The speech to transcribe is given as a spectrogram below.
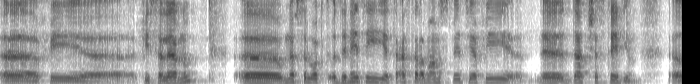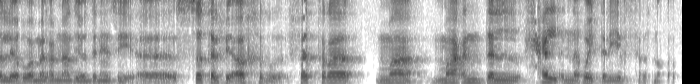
آه، في آه، في ساليرنو. وبنفس آه، الوقت أودينيزي يتعثر أمام سبيتيا في داتشا stadium اللي هو ملعب نادي أودينيزي. still في آخر فترة ما ما عنده الحل إنه هو يقدر يجيب الثلاث نقاط.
